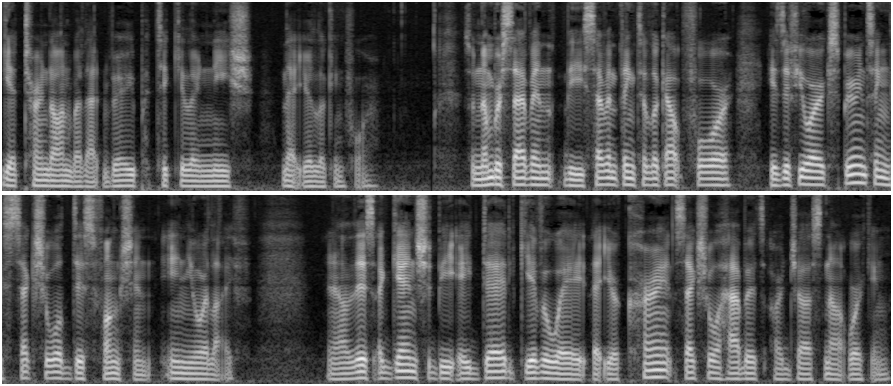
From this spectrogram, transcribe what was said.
get turned on by that very particular niche that you're looking for. So, number seven, the seventh thing to look out for is if you are experiencing sexual dysfunction in your life. Now, this again should be a dead giveaway that your current sexual habits are just not working.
